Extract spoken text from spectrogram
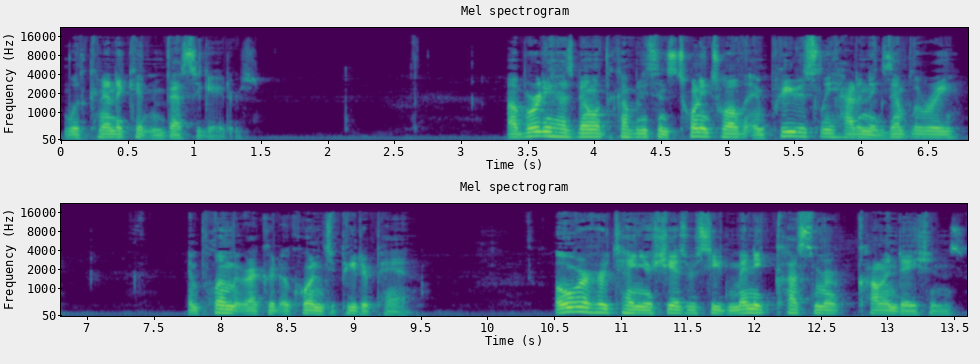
with Connecticut investigators. Alberti has been with the company since 2012 and previously had an exemplary employment record according to Peter Pan. Over her tenure, she has received many customer commendations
